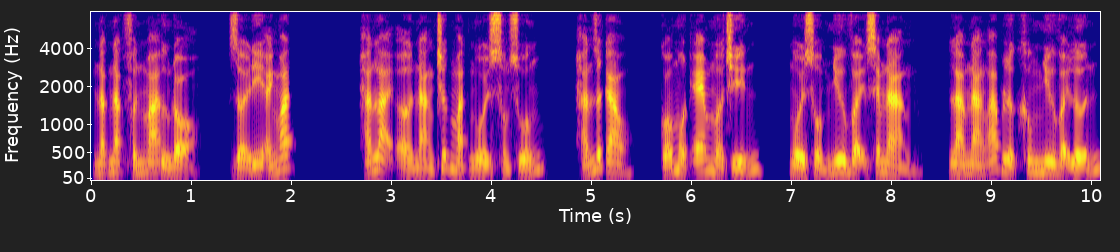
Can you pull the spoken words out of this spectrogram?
Nặc nặc phấn má ửng đỏ, rời đi ánh mắt. Hắn lại ở nàng trước mặt ngồi xổm xuống, hắn rất cao, có một M9, ngồi xổm như vậy xem nàng, làm nàng áp lực không như vậy lớn.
